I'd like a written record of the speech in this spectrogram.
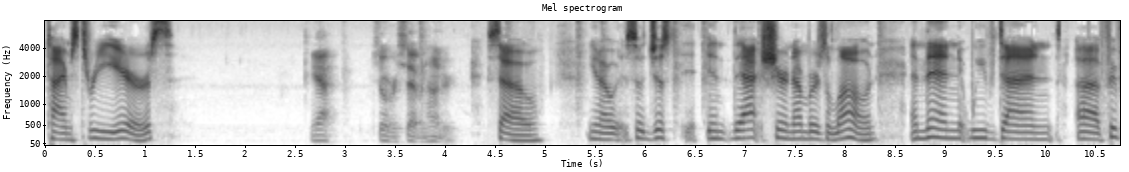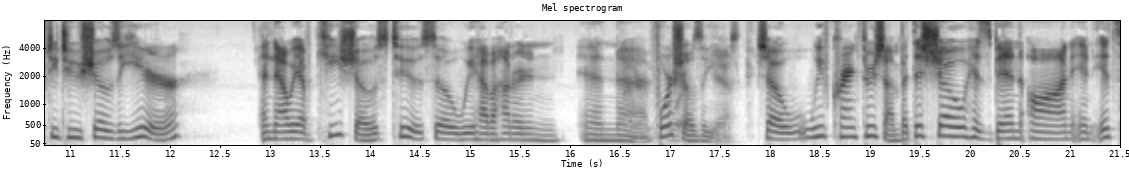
times three years Yeah. It's over seven hundred. so you know so just in that sheer numbers alone and then we've done uh, 52 shows a year and now we have key shows too so we have 100 and, and uh, 104, four shows a year yeah. so we've cranked through some but this show has been on in its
